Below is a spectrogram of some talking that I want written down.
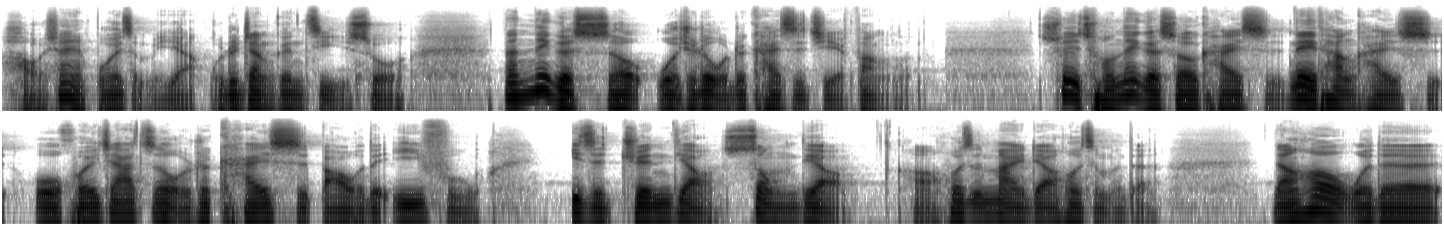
好像也不会怎么样，我就这样跟自己说。那那个时候，我觉得我就开始解放了。所以从那个时候开始，那趟开始，我回家之后，我就开始把我的衣服一直捐掉、送掉，好，或是卖掉或什么的。然后我的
